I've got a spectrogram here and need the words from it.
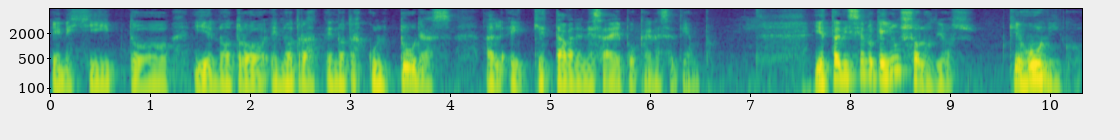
en Egipto y en, otro, en, otras, en otras culturas eh, que estaban en esa época, en ese tiempo. Y está diciendo que hay un solo Dios, que es único,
